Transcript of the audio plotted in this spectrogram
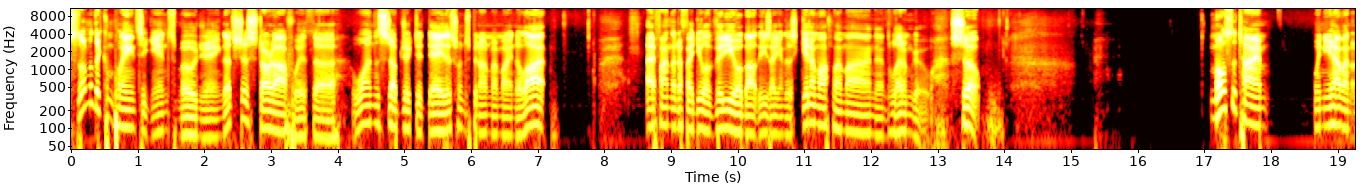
some of the complaints against Mojang, let's just start off with uh, one subject a day. This one's been on my mind a lot. I find that if I do a video about these, I can just get them off my mind and let them go. So, most of the time, when you have an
